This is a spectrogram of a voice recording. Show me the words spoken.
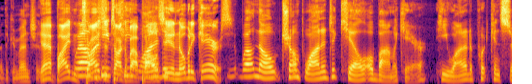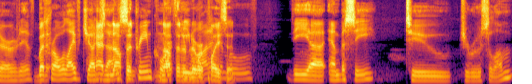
at the convention. Yeah, Biden Well, tries he- to talk about policy to- and nobody cares. Well, no, Trump wanted to kill Obamacare. He wanted to put conservative, But pro-life judges had on the Supreme Court. nothing he to wanted replace to it. move the uh, embassy to Jerusalem.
